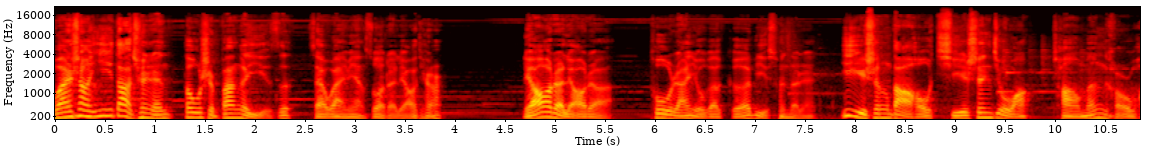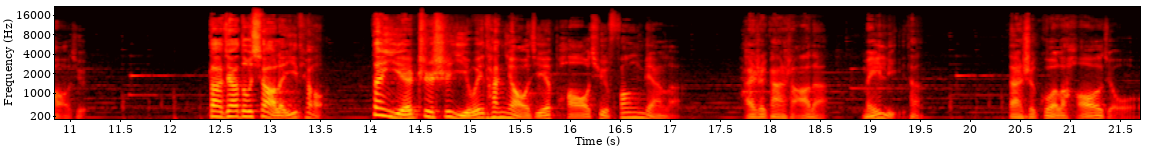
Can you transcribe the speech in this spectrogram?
晚上一大群人都是搬个椅子在外面坐着聊天，聊着聊着。突然，有个隔壁村的人一声大吼，起身就往厂门口跑去。大家都吓了一跳，但也只是以为他尿急跑去方便了，还是干啥的，没理他。但是过了好久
